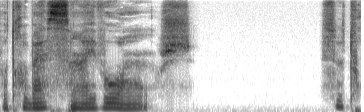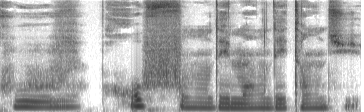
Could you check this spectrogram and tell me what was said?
Votre bassin et vos hanches se trouve profondément détendu.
